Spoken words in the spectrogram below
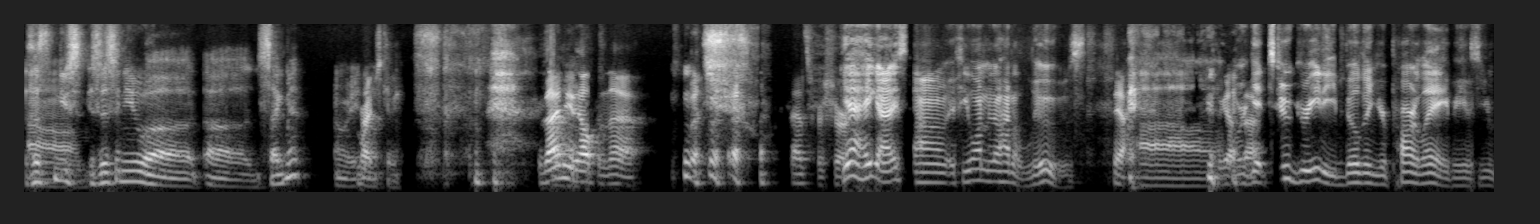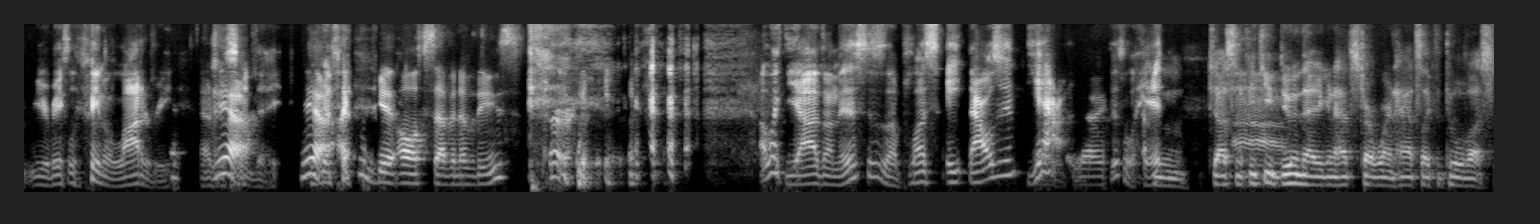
Is this, um, new, is this a new uh, uh, segment? Oh, wait, right. no, I was kidding. Because I need help in that. That's for sure. Yeah. Hey guys, um, if you want to know how to lose, yeah, uh, or that. get too greedy building your parlay because you, you're basically playing a lottery every yeah. Sunday. Yeah, I can get all seven of these. Sure. I like the odds on this. This is a plus eight thousand. Yeah, this will hit. Mm, Justin, if you keep doing that, you're gonna have to start wearing hats like the two of us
